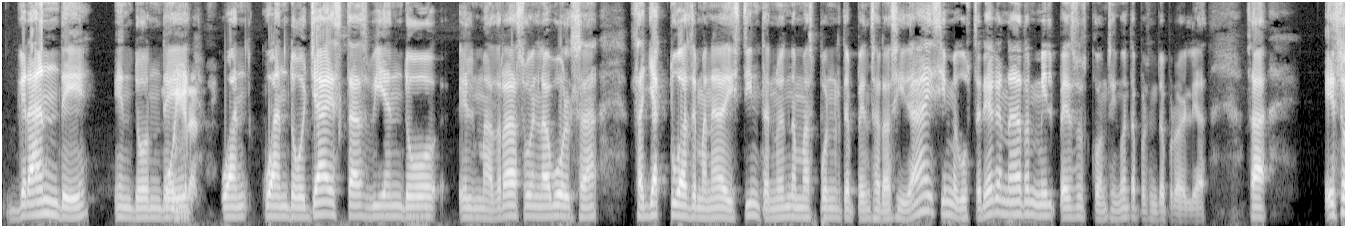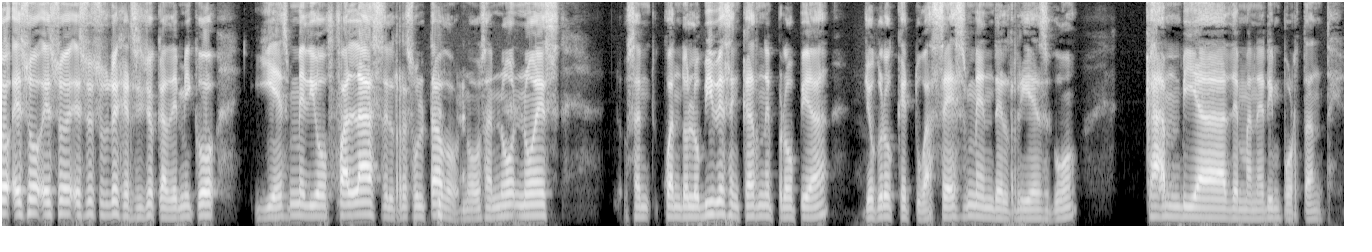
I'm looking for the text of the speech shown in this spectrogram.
grande en donde cuando, ya estás viendo el madrazo en la bolsa, o sea, ya actúas de manera distinta, no es nada más ponerte a pensar así, ay, sí, me gustaría ganar mil pesos con 50% de probabilidad. O sea, eso, eso, eso, eso es un ejercicio académico y es medio falaz el resultado, ¿no? O sea, no, no es, o sea, cuando lo vives en carne propia, yo creo que tu assessment del riesgo cambia de manera importante.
